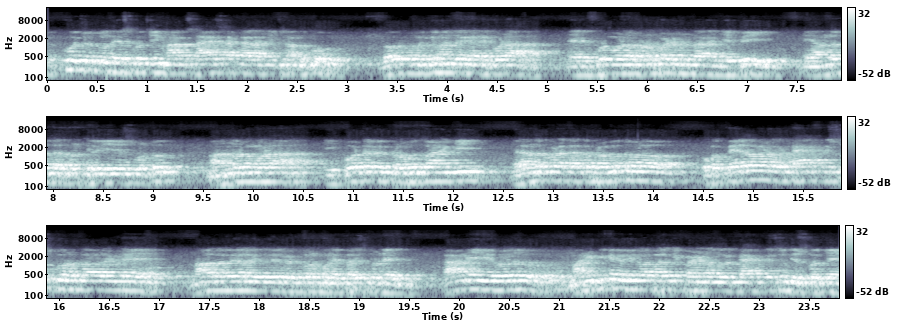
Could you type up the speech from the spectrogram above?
ఎక్కువ చెట్లు తీసుకొచ్చి మాకు సహాయ సహకారాలు అందించినందుకు గౌరవ ముఖ్యమంత్రి గారికి కూడా నేను ఎప్పుడు కూడా రుణపడి ఉంటానని చెప్పి మీ అందరి తరఫున తెలియజేసుకుంటూ మనందరం కూడా ఈ కూటమి ప్రభుత్వానికి వీళ్ళందరూ కూడా గత ప్రభుత్వంలో ఒక పేదవాడు ఒక ట్యాక్స్ తీసుకుని కావాలంటే నాలుగు వేల ఐదు వేలు పెట్టుకునుకునే పరిస్థితి ఉండేది. కానీ ఈ రోజు మన ఇంటికే వెయ్యి రూపాయలకి పన్నెండు వందల ట్యాక్స్ తీసుకొచ్చే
